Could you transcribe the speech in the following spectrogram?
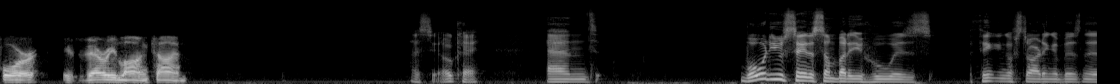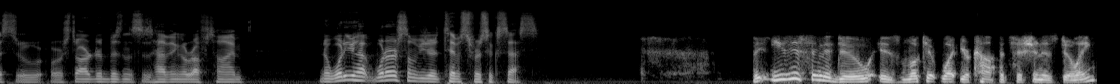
for a very long time. I see. Okay, and what would you say to somebody who is thinking of starting a business or, or started a business is having a rough time? You know, what do you have? What are some of your tips for success? The easiest thing to do is look at what your competition is doing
